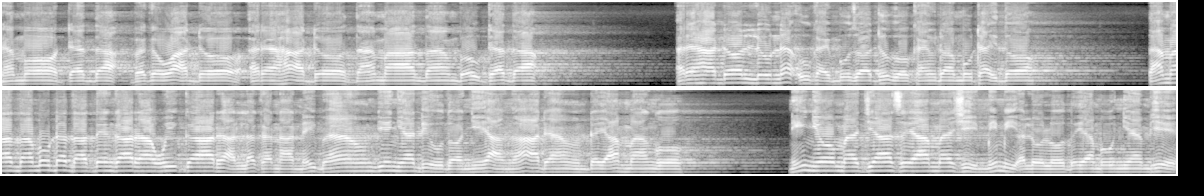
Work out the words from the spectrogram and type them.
နမောတတဗဂဝတောအရဟတောသမ္မာသမ္ဗုဒ္ဓတ္တအရဟတောလူနဲ့ဥခိုင်ပူဇော်ထုကိုခံယူတော်မူထိုက်သောသမ္မာသမ္ဗုဒ္ဓတ္တသင်္ကာရဝိကာရလက္ခဏာနိဗ္ဗာန်ပညာတိဟုသောညေယငါးတံတရားမှန်ကိုနိညောမကြားဆရာမရှိမိမိအလိုလိုတရားမူဉာဏ်ဖြင့်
